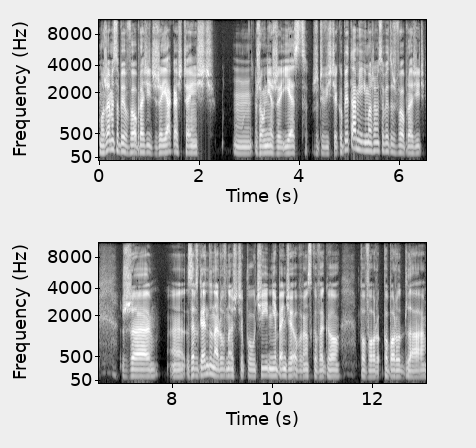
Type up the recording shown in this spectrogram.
możemy sobie wyobrazić, że jakaś część żołnierzy jest rzeczywiście kobietami i możemy sobie też wyobrazić, że E, ze względu na równość płci nie będzie obowiązkowego poboru, poboru dla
